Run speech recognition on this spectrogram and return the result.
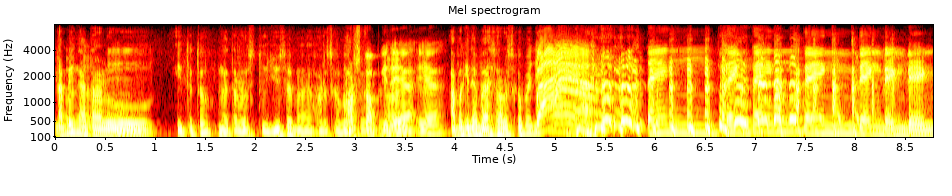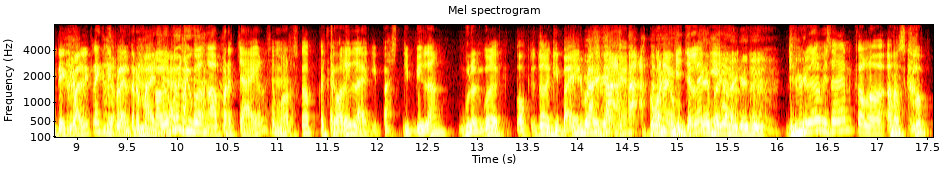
tapi nggak kotor. terlalu itu tuh nggak terlalu setuju sama horoskop horoskop gitu ya, iya. Apa kita bahas horoskop aja? Bah, teng, teng, teng, teng, deng, deng, deng, deng. Balik lagi di planter remaja. Kalau gue juga nggak percaya sama horoskop kecuali lagi pas dibilang bulan gue waktu itu lagi baik. Lagi baik, ya. Kalau lagi jelek ya. Aja. Dibilang misalkan kalau horoskop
